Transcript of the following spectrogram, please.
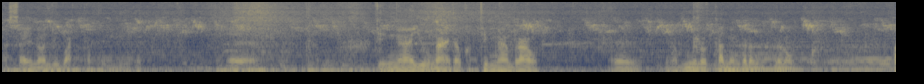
อาศัยนอนอยู่วัดครับผมนี่ครับเออเก่งงานอยู่ง่ายกับทีมงานเราเออครับมีรถคันนึงก็ต้องเดินออกไป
